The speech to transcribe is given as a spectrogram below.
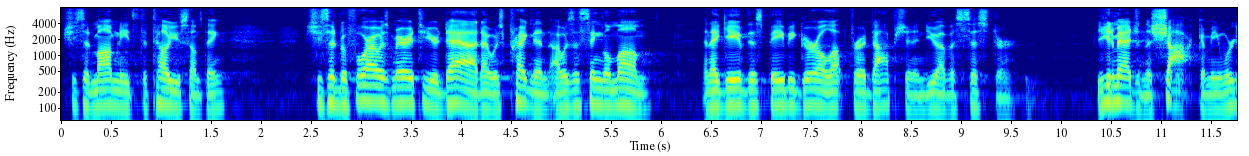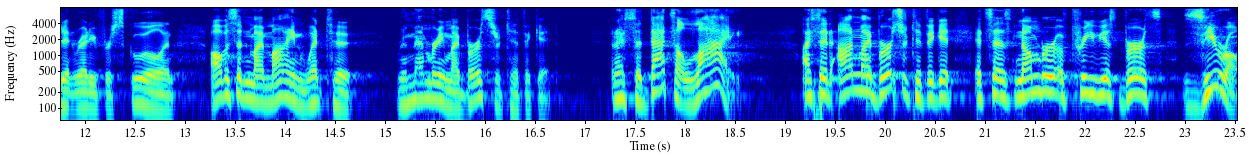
she said, Mom needs to tell you something. She said, Before I was married to your dad, I was pregnant. I was a single mom and I gave this baby girl up for adoption and you have a sister. You can imagine the shock. I mean, we're getting ready for school and all of a sudden my mind went to remembering my birth certificate. And I said, That's a lie. I said, On my birth certificate, it says number of previous births, zero.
